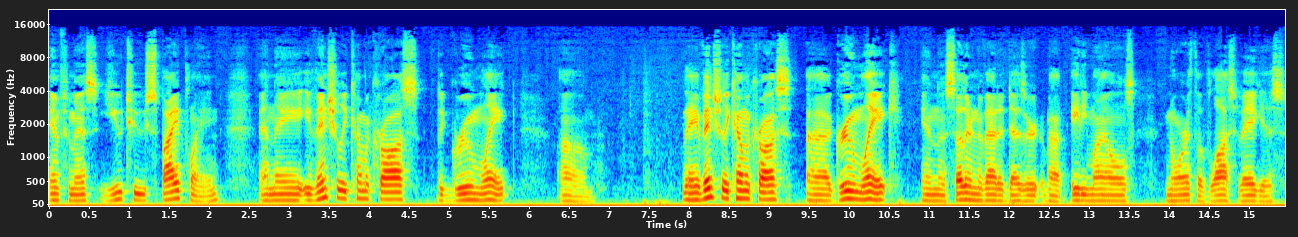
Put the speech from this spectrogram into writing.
infamous U 2 spy plane, and they eventually come across the Groom Lake. Um, they eventually come across uh, Groom Lake in the southern Nevada desert, about 80 miles north of Las Vegas,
